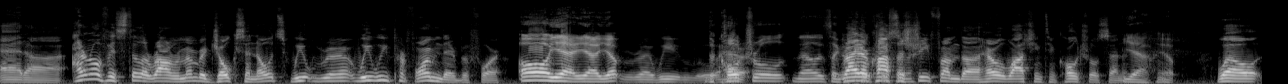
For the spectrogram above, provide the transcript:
at. uh I don't know if it's still around. Remember Jokes and Notes? We we we performed there before. oh yeah, yeah, yep. Right, We The had- cultural now it's like right across the street from the Harold Washington Cultural Center. Yeah, yep. Well,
